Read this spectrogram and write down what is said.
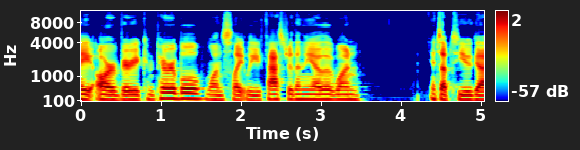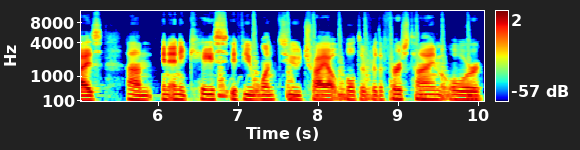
They are very comparable, one slightly faster than the other one. It's up to you guys. Um, in any case, if you want to try out Vultr for the first time, or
